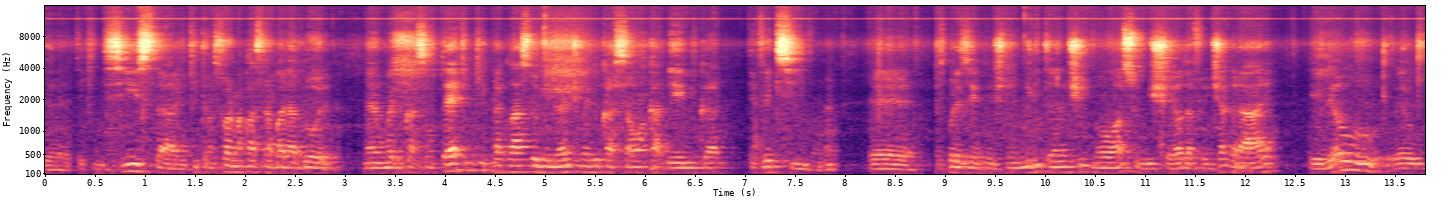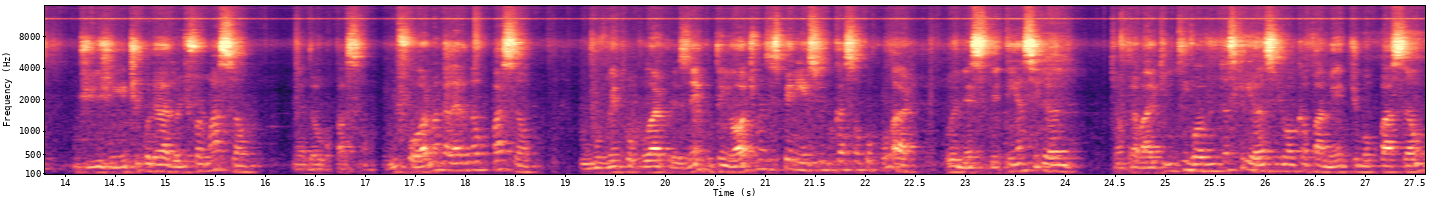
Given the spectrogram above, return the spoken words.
É, tecnicista, e que transforma a classe trabalhadora né, uma educação técnica e para a classe dominante uma educação acadêmica reflexiva. Né? É, mas, por exemplo, a gente tem um militante nosso, Michel, da Frente Agrária, ele é o, é o dirigente e coordenador de formação né, da ocupação. Ele forma a galera da ocupação. O movimento popular, por exemplo, tem ótimas experiências em educação popular. O MST tem a Ciranda, que é um trabalho que desenvolve muitas crianças de um acampamento, de uma ocupação,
